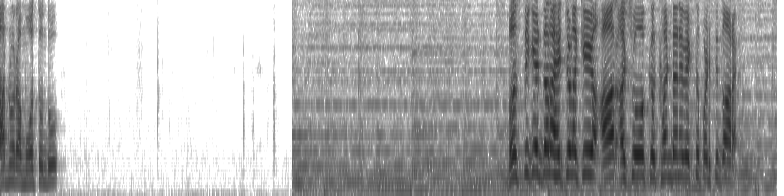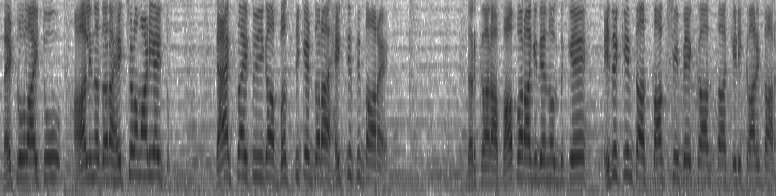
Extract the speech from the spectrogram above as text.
ಆರುನೂರ ಮೂವತ್ತೊಂದು. ಬಸ್ ಟಿಕೆಟ್ ದರ ಹೆಚ್ಚಳಕ್ಕೆ ಆರ್ ಅಶೋಕ್ ಖಂಡನೆ ವ್ಯಕ್ತಪಡಿಸಿದ್ದಾರೆ. ಪೆಟ್ರೋಲ್ ಆಯಿತು ಹಾಲಿನ ದರ ಹೆಚ್ಚಳ ಮಾಡಿ ಆಯಿತು ಟ್ಯಾಕ್ಸ್ ಆಯಿತು, ಈಗ ಬಸ್ ಟಿಕೆಟ್ ದರ ಹೆಚ್ಚಿಸಿದ್ದಾರೆ. ಸರ್ಕಾರ ಪಾಪರಾಗಿದೆ ಅನ್ನೋದಕ್ಕೆ ಇದಕ್ಕಿಂತ ಸಾಕ್ಷಿ ಬೇಕಾ ಅಂತ ಕಿಡಿಕಾರಿದ್ದಾರೆ.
